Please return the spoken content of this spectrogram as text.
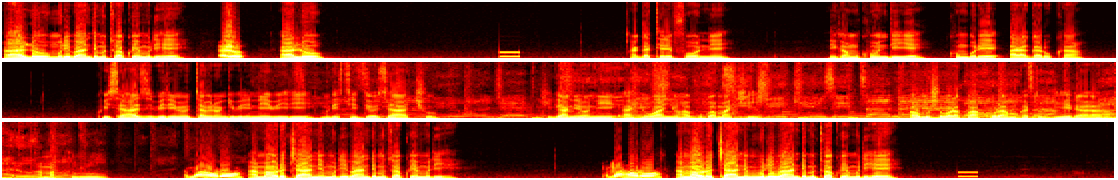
aro muri bande mutwakuye muri he aro agatelefone nikamukundiye kumbure aragaruka ku isaha zibiri n'iminota mirongo ibiri n'ibiri muri sitidiyo zacu ikiganiro ni ahiwanyu havugwa amaki aho mushobora kwakura mukatubwira amakuru amahoro amahoro cyane muri bande mutwakuye muri he amahoro amahoro cyane muri bande mutwakuye muri he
